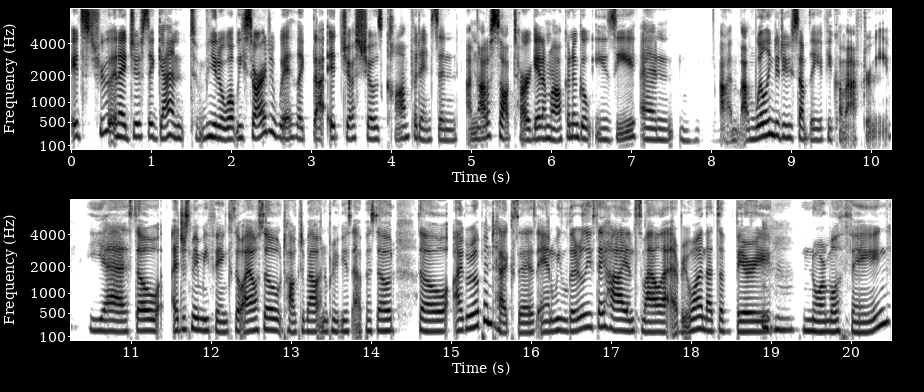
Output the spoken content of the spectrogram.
it's true. And I just, again, to, you know, what we started with, like that, it just shows confidence. And I'm not a soft target. I'm not going to go easy. And mm-hmm. I'm, I'm willing to do something if you come after me. Yeah. So it just made me think. So I also talked about in a previous episode. So I grew up in Texas and we literally say hi and smile at everyone. That's a very mm-hmm. normal thing.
